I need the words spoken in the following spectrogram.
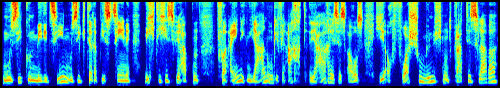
Musik- und Medizin, Musiktherapie-Szene wichtig ist. Wir hatten vor einigen Jahren, ungefähr acht Jahre ist es aus, hier auch Forschung München und Bratislava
